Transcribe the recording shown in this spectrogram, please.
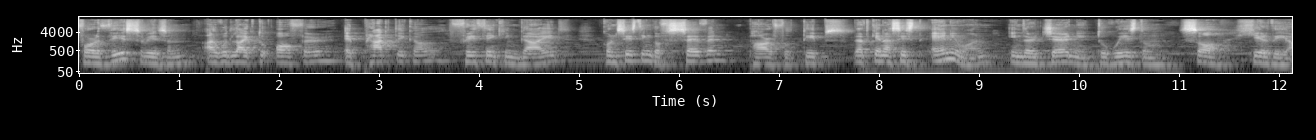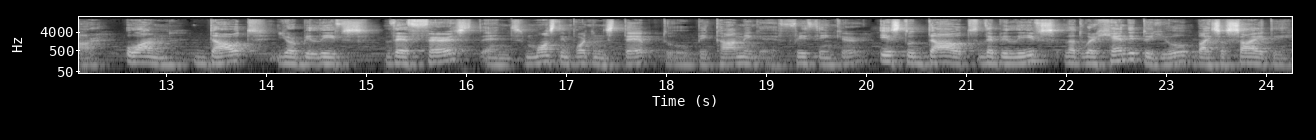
For this reason, I would like to offer a practical, free thinking guide consisting of seven powerful tips that can assist anyone in their journey to wisdom. So, here they are. 1. Doubt your beliefs. The first and most important step to becoming a free thinker is to doubt the beliefs that were handed to you by society.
